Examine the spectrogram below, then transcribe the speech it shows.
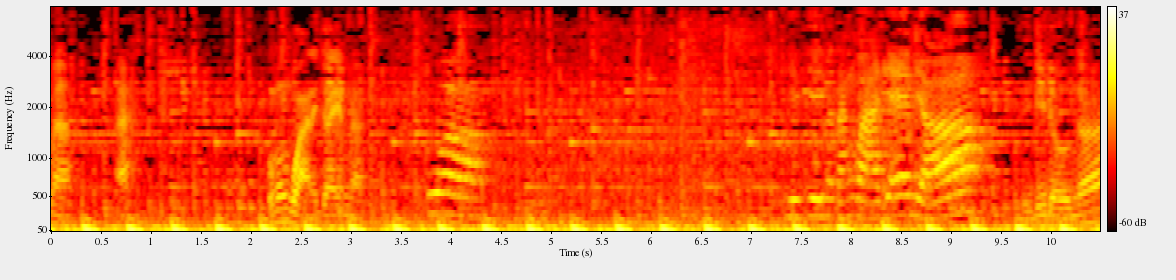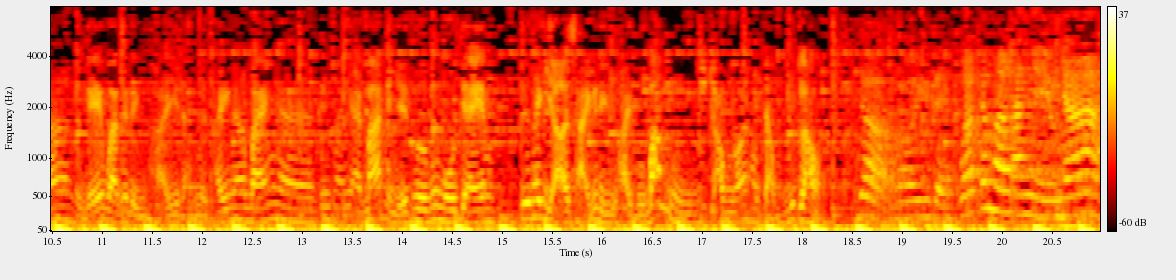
mà. À Có món quà này cho em nè. Wow Việc gì mà tặng quà cho em? Đi đường đó Rồi ghé qua cái điện thoại di động rồi thấy nó bán ờ, cái máy iPad này dễ thương mới mua cho em. Chứ thấy vợ xài cái điện thoại của bắp Chồng nói không chồng biết lâu Trời ơi đẹp quá cảm ơn anh nhiều nha.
